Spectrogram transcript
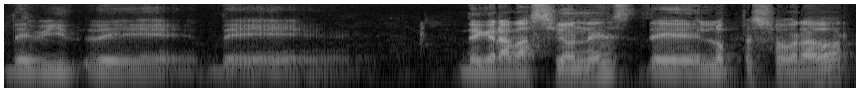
de, de, grabaciones de López Obrador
